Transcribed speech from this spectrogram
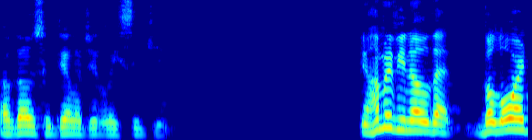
of those who diligently seek him. You know, how many of you know that the Lord,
